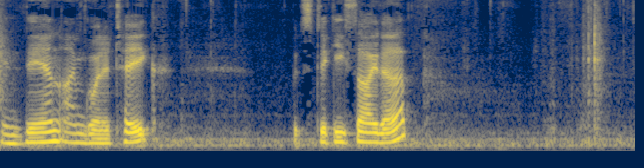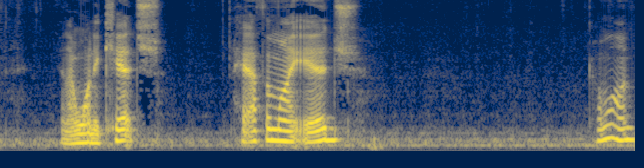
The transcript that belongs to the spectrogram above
And then I'm going to take, put sticky side up, and I want to catch half of my edge. Come on,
